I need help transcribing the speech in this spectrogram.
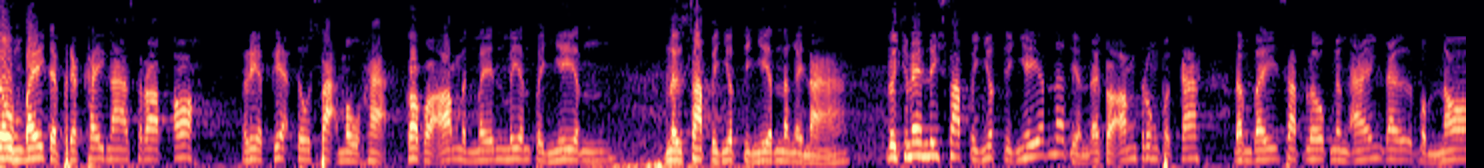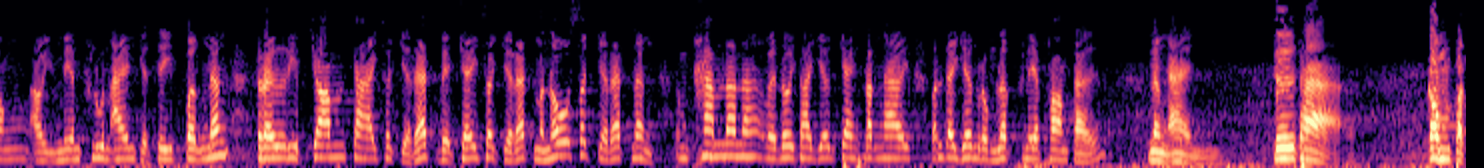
សូម្បីតែព្រះខៃណាស្របអស់រាគៈទោសៈមោហៈក៏ព្រះអង្គមិនមែនមានបញ្ញានៅសัพពញុត្តញ្ញាណនឹងឯណា ដូច្នេះនេះសពញ្ញុតញាណណាទៀតដែលព្រះអង្គទ្រង់ប្រកាសដើម្បីសត្វលោកនឹងឯងដែលបំណងឲ្យមានខ្លួនឯងជាទីពឹងនឹងត្រូវរៀបចំកាយសុចរិតវិជ័យសុចរិតមโนសុចរិតនឹងសំខាន់ណាស់ណាវាដូចថាយើងចេះដឹងហើយប៉ុន្តែយើងរំលឹកគ្នាផងទៅនឹងឯងគឺថាកុំប្រ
